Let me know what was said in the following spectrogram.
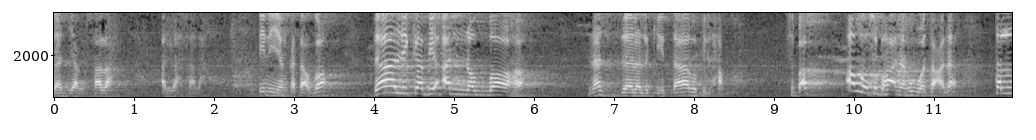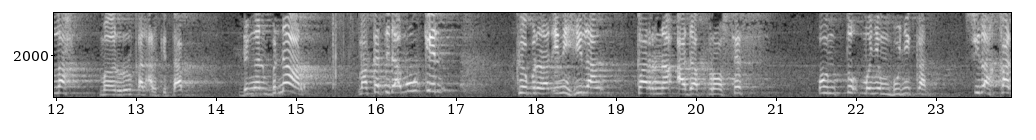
dan yang salah adalah salah. Ini yang kata Allah, "Dzalika bi anna Allah nazzala al-kitaba bil haqq." Sebab Allah Subhanahu wa taala telah menurunkan Alkitab dengan benar, maka tidak mungkin kebenaran ini hilang karena ada proses untuk menyembunyikan. Silahkan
